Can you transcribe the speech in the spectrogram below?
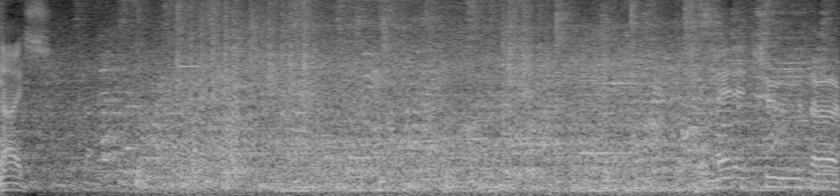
Nice. It to the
